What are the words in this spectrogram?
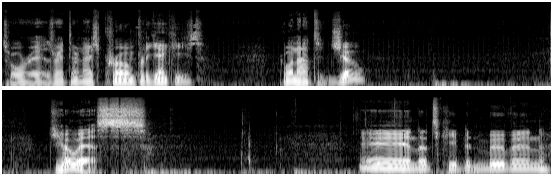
Torres right there. Nice chrome for the Yankees. Going out to Joe. Joe S. And let's keep it moving.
